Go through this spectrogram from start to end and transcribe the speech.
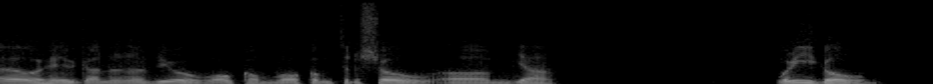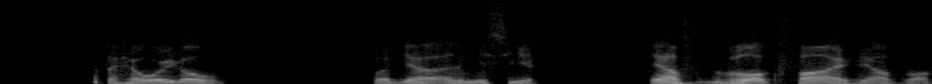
Oh, hey, we got another viewer. Welcome, welcome to the show. Um, yeah. Where do you go? What the hell? Where you go? But yeah, let me see. Yeah, vlog five. Yeah, vlog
